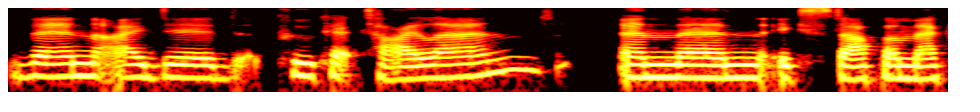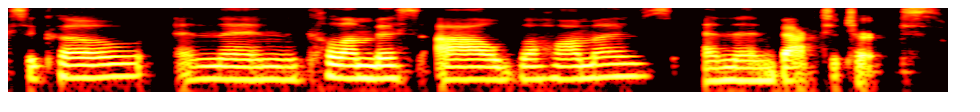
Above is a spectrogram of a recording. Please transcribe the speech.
Then I did Phuket, Thailand and then Ixtapa, Mexico, and then Columbus, Isle, Bahamas, and then back to Turks.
